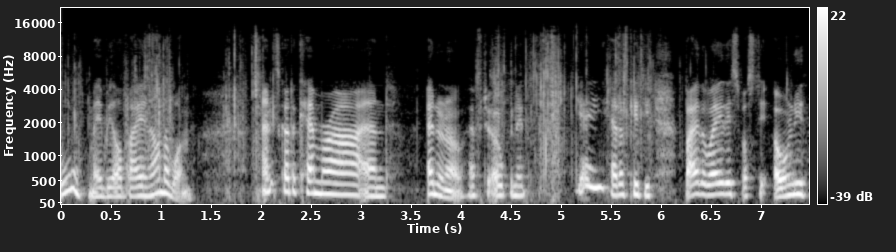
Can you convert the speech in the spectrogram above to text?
Ooh, maybe I'll buy another one. And it's got a camera and I don't know, have to open it. Yay, Hello Kitty. By the way, this was the only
